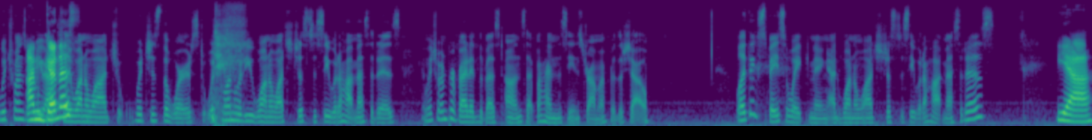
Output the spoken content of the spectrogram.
Which ones would I'm you gonna actually want to watch? Which is the worst? Which one would you want to watch just to see what a hot mess it is? And which one provided the best on-set behind-the-scenes drama for the show? Well, I think Space Awakening I'd want to watch just to see what a hot mess it is. Yeah.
